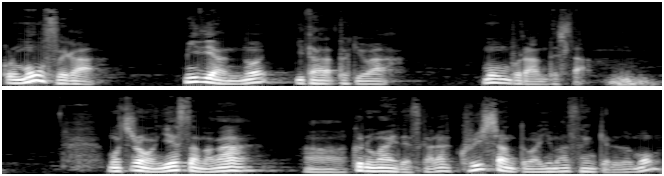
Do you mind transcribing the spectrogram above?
これモーセがミディアンのいた時はモンブランでした。もちろんイエス様が来る前ですからクリスチャンとは言いませんけれども、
